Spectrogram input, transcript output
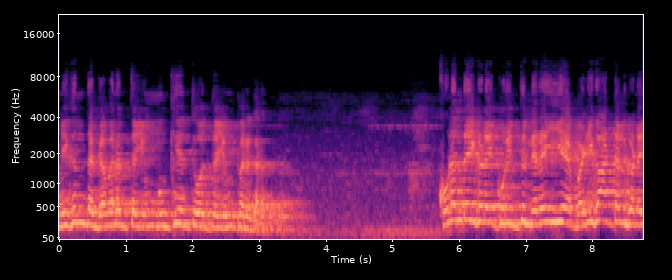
மிகுந்த கவனத்தையும் முக்கியத்துவத்தையும் பெறுகிறது. குழந்தைகளை குறித்து நிறைய வழிகாட்டல்களை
